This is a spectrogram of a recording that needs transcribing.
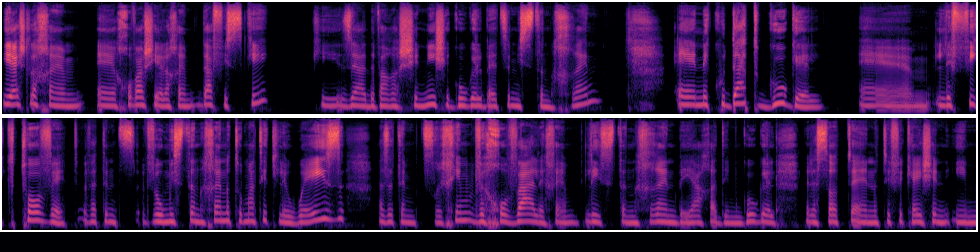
יש לכם אה, חובה שיהיה לכם דף עסקי, כי זה הדבר השני שגוגל בעצם מסתנכרן. אה, נקודת גוגל אה, לפי כתובת, ואתם, והוא מסתנכרן אוטומטית ל-Waze, אז אתם צריכים, וחובה עליכם להסתנכרן ביחד עם גוגל ולעשות notification uh, עם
